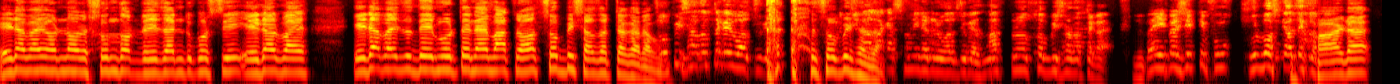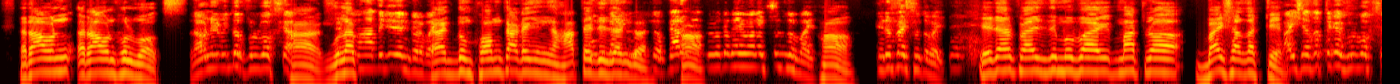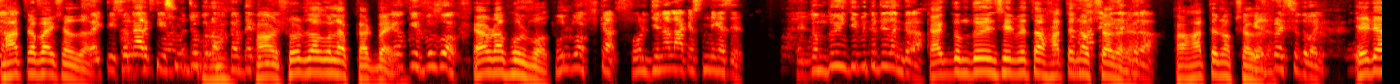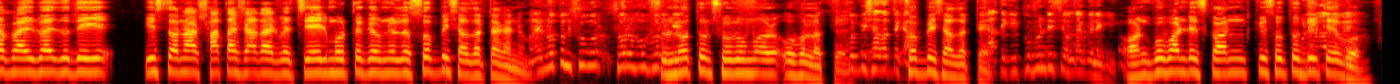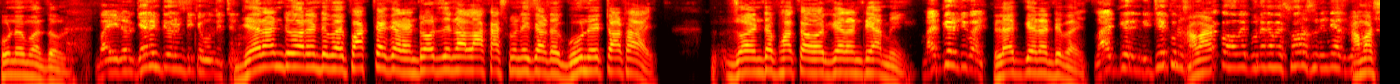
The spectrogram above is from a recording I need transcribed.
এটা ভাই অন্য সুন্দর ডিজাইন করছি। এটার ভাই এটা ভাই যদি এই মুহূর্তে নেয় মাত্র চব্বিশ হাজার টাকা রাখুন চব্বিশ হাজার টাকাই চব্বিশ হাজার। মাত্র চব্বিশ হাজার টাকা ভাই এই পাশে একটি ফুল বক্স হ্যাঁ এটা রাউন্ড রাউন্ড ফুল বক্স রাউন্ডের ভিতর ফুল বক্স হ্যাঁ গোলাপ হাতে ডিজাইন করে একদম ফর্ম কাটিং হাতে ডিজাইন করে। হ্যাঁ। হ্যাঁ। এটা প্রাইস কত ভাই? এটার প্রাইস দিব ভাই মাত্র বাইশ হাজার টাকা। বাইশ হাজার টাকায় ফুল বক্স মাত্র বাইশ হাজার। ভাই পিছনে আর কি সূর্য গোলাপ দেখলাম হ্যাঁ সূর্য গোলাপ কাঠ ভাই। কি ফুল বক্স এটা ফুল বক্স ফুল বক্স কার অরিজিনাল আকাশ নিয়ে গেছে। একদম দুই ইঞ্চি ভিতর ডিজাইন করা। একদম দুই ইঞ্চির ভেতর হাতে নকশা করা। হ্যাঁ হাতে নকশা করা। এটার প্রাইস ভাই যদি স্তনা সাতাশ আঠাশ বেচছে এর মুহূর্তে কেউ নিলে চব্বিশ হাজার টাকা নেব। মানে নতুন শোরুম উপলক্ষে? চব্বিশ হাজার টাকা? কি কুপন ডিসকাউন্ট কিছু তো দিতে ফোনের মাধ্যমে? গ্যারান্টি ওয়ারেন্টি ভাই পাক্কা গ্যারান্টি অরিজিনাল আকাশমণি কাঠে গুণে টাটায়। জয়েন্টে ফাঁকা হওয়ার গ্যারান্টি আমি। লাইফ গ্যারান্টি ভাই? লাইফ গ্যারান্টি ভাই। লাইফ গ্যারান্টি যে কোনো গুনে আমার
